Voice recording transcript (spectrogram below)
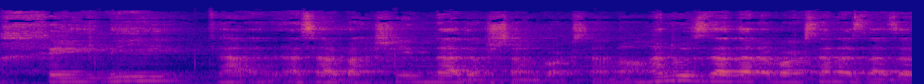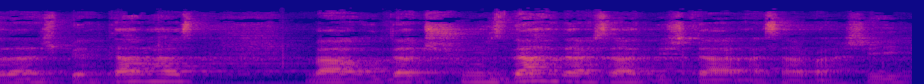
خیلی اثر بخشی نداشتن واکسن ها هنوز زدن واکسن از نزدنش بهتر هست. و حدودا 16 درصد بیشتر اثر بخشی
